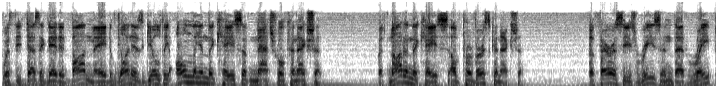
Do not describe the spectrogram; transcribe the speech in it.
With the designated bondmaid, one is guilty only in the case of natural connection, but not in the case of perverse connection. The Pharisees reasoned that rape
